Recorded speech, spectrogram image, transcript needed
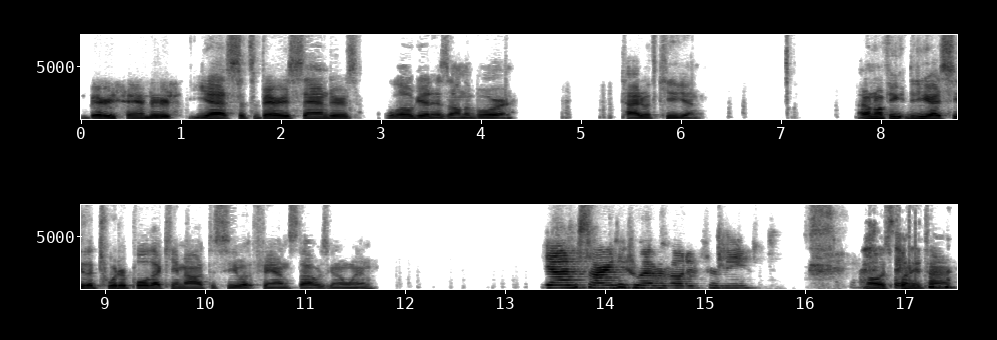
Barry Sanders. Yes, it's Barry Sanders. Logan is on the board, tied with Keegan. I don't know if you did. You guys see the Twitter poll that came out to see what fans thought was going to win? Yeah, I'm sorry to whoever voted for me. Oh, it's plenty of time.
